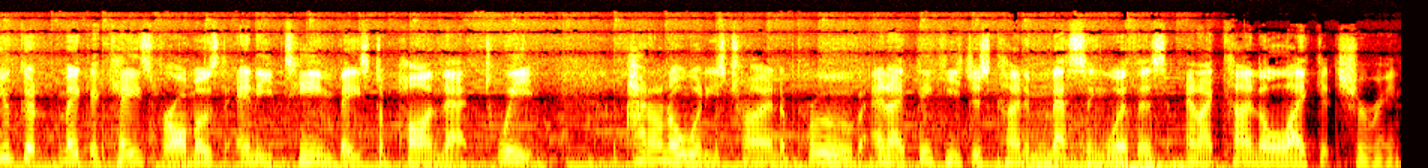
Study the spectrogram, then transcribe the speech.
you could make a case for almost any team based upon that tweet. I don't know what he's trying to prove, and I think he's just kind of messing with us, and I kind of like it, Charean.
